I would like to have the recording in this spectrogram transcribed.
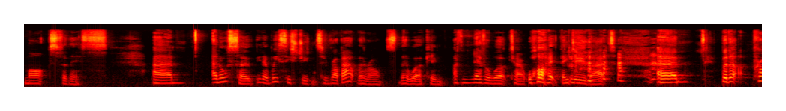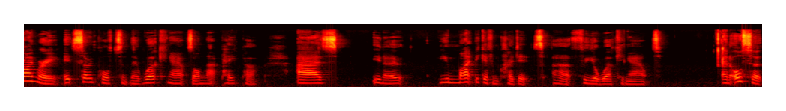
marks for this. Um, and also, you know, we see students who rub out their aunts, they're working. I've never worked out why they do that. um, but at primary, it's so important they're working out on that paper as, you know, you might be given credit uh, for your working out and also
